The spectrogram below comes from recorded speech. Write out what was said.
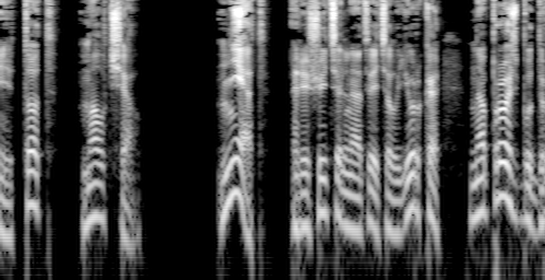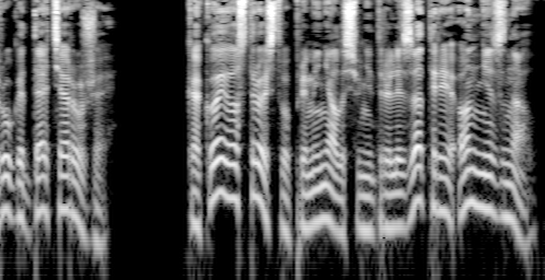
и тот молчал. «Нет», — решительно ответил Юрка на просьбу друга дать оружие. Какое устройство применялось в нейтрализаторе, он не знал,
